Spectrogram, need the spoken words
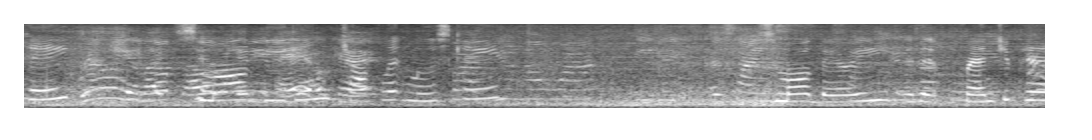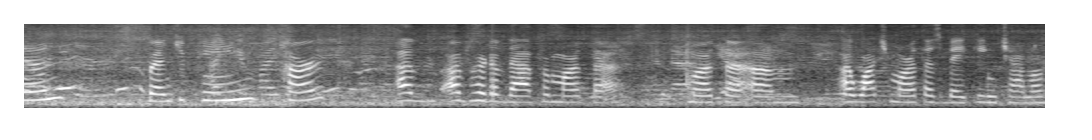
cake, small vegan chocolate mousse cake, small berry, is it frangipane, frangipane tart? I've, I've heard of that from Martha. Martha, um, I watch Martha's baking channel.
